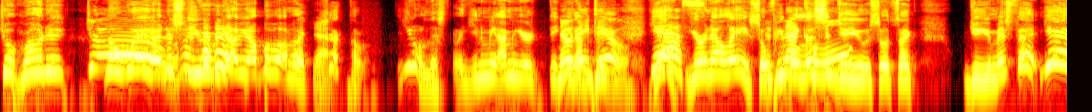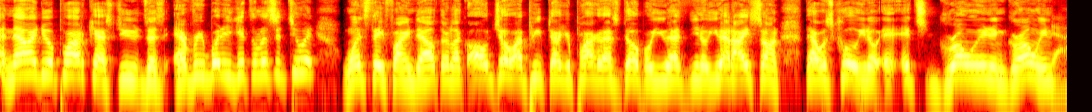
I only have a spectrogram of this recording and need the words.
Joe Grande? No way. I listen to you every day. Oh, blah. I'm like, Yeah. shut the. You don't listen. Like, you know what I mean? I'm here thinking. No, I'm they thinking- do. Yeah, yes. you're in LA, so Isn't people listen to you. So it's like, do you miss that? Yeah. Now I do a podcast. Do you, does everybody get to listen to it? Once they find out, they're like, "Oh, Joe, I peeped out your podcast. That's dope." Or you had, you know, you had ice on. That was cool. You know, it- it's growing and growing. Yeah.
